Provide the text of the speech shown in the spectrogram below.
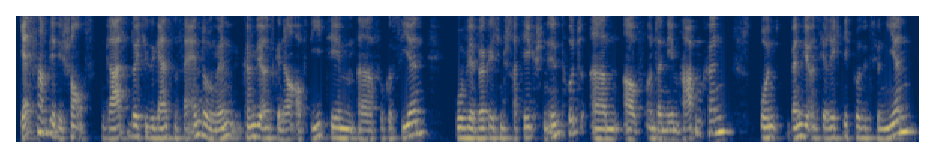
Jetzt haben wir die Chance. Gerade durch diese ganzen Veränderungen können wir uns genau auf die Themen äh, fokussieren, wo wir wirklich einen strategischen Input ähm, auf Unternehmen haben können. Und wenn wir uns hier richtig positionieren,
